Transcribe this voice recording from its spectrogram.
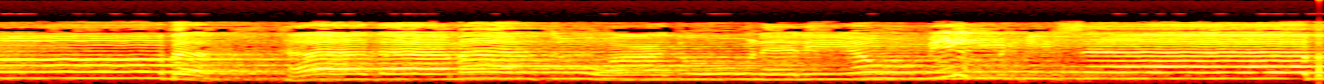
أَتْرَابٌ هَٰذَا مَا تُوعَدُونَ لِيَوْمِ الْحِسَابِ.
